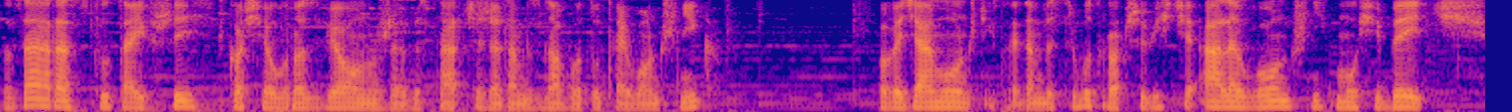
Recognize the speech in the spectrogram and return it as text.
to zaraz tutaj wszystko się rozwiąże. Wystarczy, że dam znowu tutaj łącznik. Powiedziałem łącznik, tutaj dam dystrybutor oczywiście, ale łącznik musi być.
